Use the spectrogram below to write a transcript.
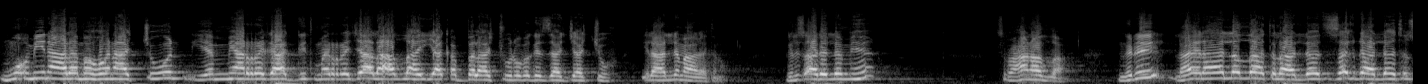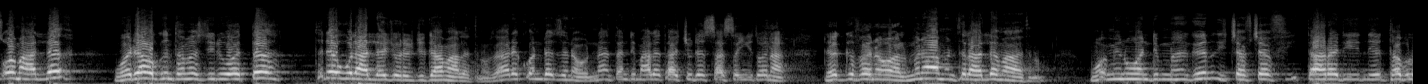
ሙእሚን አለመሆናችሁን የሚያረጋግጥ መረጃ ለአላህ እያቀበላችሁ ነው በገዛጃችሁ ይላል ማለት ነው። ግልጽ አይደለም ይሄ? ስብናላህ እንግዲህ ላኢላሃ ኢላላህ ትላለህ ትሰግዳለህ ትጾማለህ ወዳው ግን ተመስጅድ ወጥተህ ትደውላለህ ጆርጅጋ ማለት ነው። ዛሬ እኮ እንደዚህ ነው። እናንተ እንዲህ ማለታችሁ ደስ አሰኝቶናል ደግፈነዋል ምናምን ትላለህ ማለት ነው። ሙእሚኑ ወንድምህ ግን ይጨፍጨፍ ይታረድ ተብሎ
